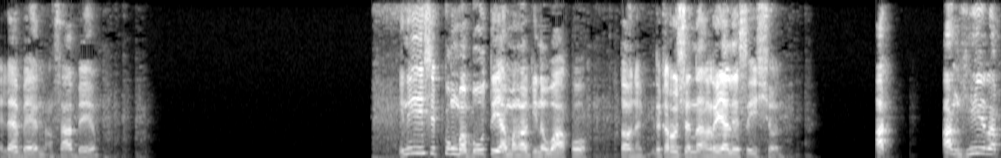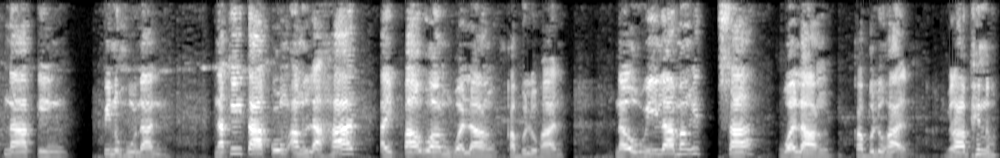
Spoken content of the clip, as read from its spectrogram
11, ang sabi, Iniisip kong mabuti ang mga ginawa ko. Ito, nag nagkaroon siya ng realization. At ang hirap na aking pinuhunan. Nakita kong ang lahat ay pawang walang kabuluhan. Nauwi lamang sa walang kabuluhan. Grabe no.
